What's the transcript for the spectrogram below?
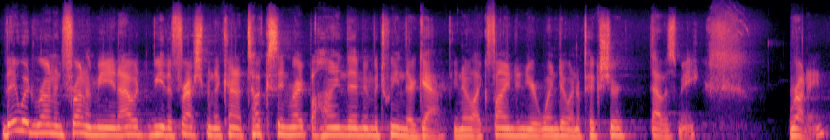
they would run in front of me, and I would be the freshman that kind of tucks in right behind them in between their gap, you know, like finding your window in a picture. That was me running.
